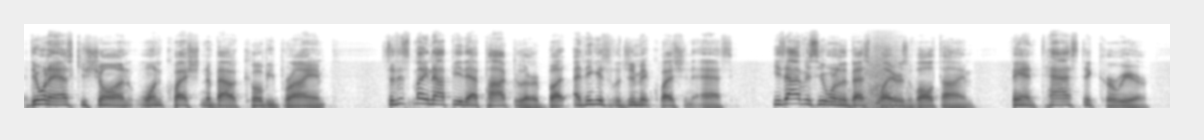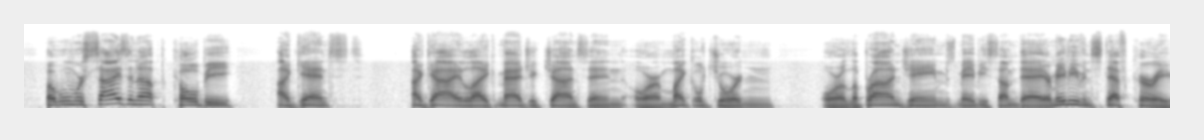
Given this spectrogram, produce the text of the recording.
I do want to ask you, Shaun, one question about Kobe Bryant. So this might not be that popular, but I think it's a legitimate question to ask. He's obviously one of the best players of all time. Fantastic career. But when we're sizing up Kobe against a guy like Magic Johnson or Michael Jordan or LeBron James, maybe someday, or maybe even Steph Curry,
